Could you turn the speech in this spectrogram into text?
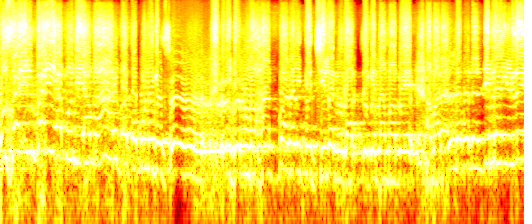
হুসাইন ভাইয়া বুঝি আমার কথা বলে গেছো এই জন্য হাত বাড়াইতেছিলেন ঘাট থেকে নামাবে। আমার আল্লাহ বলেন, জিব্রাইল রে,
